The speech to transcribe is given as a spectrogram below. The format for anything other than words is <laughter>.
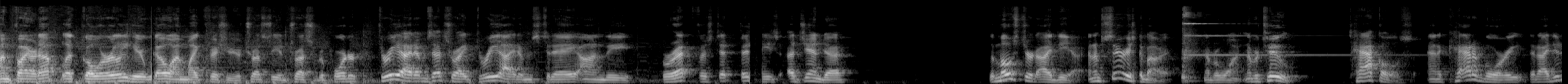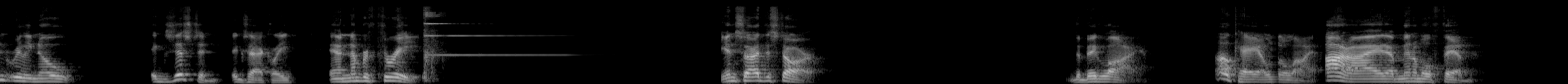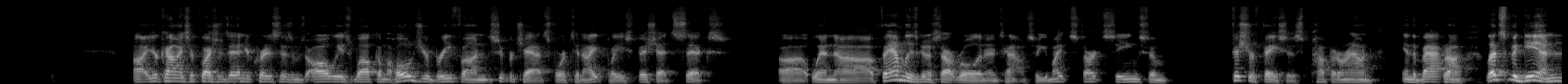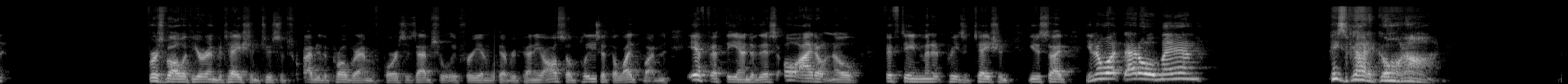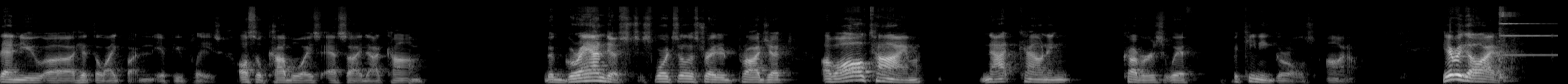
I'm fired up. Let's go early. Here we go. I'm Mike Fisher, your trusty and trusted reporter. Three items. That's right. Three items today on the breakfast at Fishy's agenda. The Mostert idea, and I'm serious about it. Number one. Number two, tackles, and a category that I didn't really know existed exactly. And number three, inside the star, the big lie. Okay, a little lie. All right, a minimal fib. Uh, your comments, your questions, and your criticisms always welcome. Hold your brief on super chats for tonight, please. Fish at six. Uh, when uh, family's going to start rolling into town, so you might start seeing some Fisher faces popping around in the background. Let's begin. First of all, with your invitation to subscribe to the program, of course, is absolutely free and with every penny. Also, please hit the like button. If at the end of this, oh, I don't know, 15 minute presentation, you decide, you know what, that old man, he's got it going on. Then you uh, hit the like button, if you please. Also, cowboyssi.com. The grandest Sports Illustrated project of all time, not counting covers with bikini girls on them. Here we go, item.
